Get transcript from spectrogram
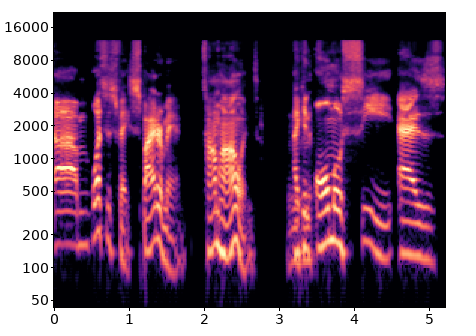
um, what's his face? Spider Man, Tom Holland. Mm-hmm. I can mm-hmm. almost see as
